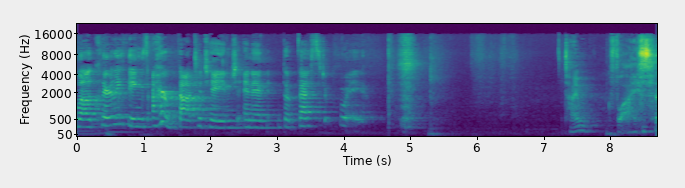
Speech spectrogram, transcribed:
Well, clearly things are about to change and in the best way. Time flies.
